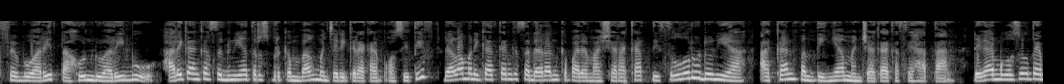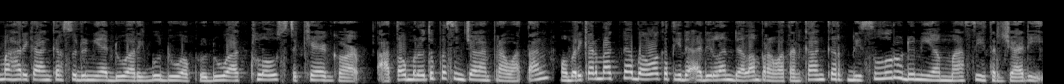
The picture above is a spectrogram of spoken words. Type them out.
Februari tahun 2000. Hari Kanker Sedunia terus berkembang menjadi gerakan positif dalam meningkatkan kesadaran kepada masyarakat di seluruh dunia akan pentingnya menjaga kesehatan. Dengan mengusung tema Hari Kanker Sedunia 2022 Close the Care Gap atau menutup kesenjangan perawatan, memberikan makna bahwa ketidakadilan dalam perawatan kanker di seluruh dunia masih terjadi.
